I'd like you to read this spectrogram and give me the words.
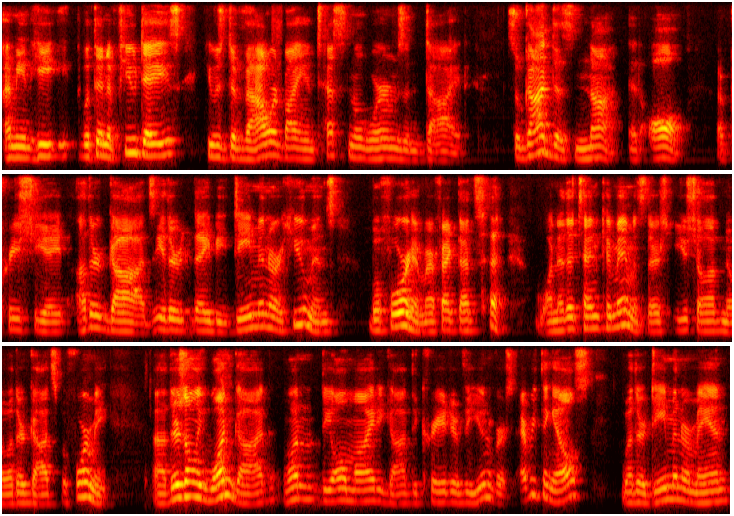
I mean, he within a few days he was devoured by intestinal worms and died. So God does not at all appreciate other gods, either they be demon or humans, before him. Matter of fact, that's one of the Ten Commandments. There's you shall have no other gods before me. Uh, there's only one God, one the Almighty God, the Creator of the universe. Everything else, whether demon or man,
